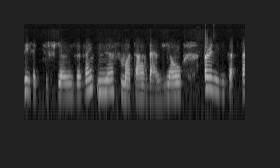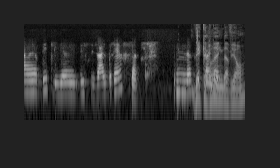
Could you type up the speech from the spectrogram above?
des rectifieuses, 29 moteurs d'avion, un hélicoptère, des plieuses, des cisailles, bref, des carlingues d'avion.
